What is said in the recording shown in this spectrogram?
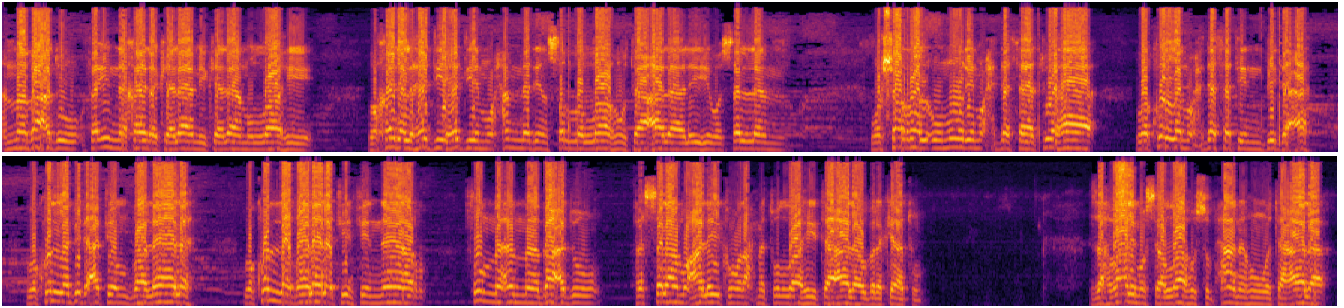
أما بعد فإن خير كلام كلام الله وخير الهدي هدي محمد صلى الله تعالى عليه وسلم وشر الأمور محدثاتها وكل محدثة بدعة وكل بدعة ضلالة وكل ضلالة في النار. ثم أما بعد فالسلام عليكم ورحمة الله تعالى وبركاته. Zahvalimo se Allahu subhanahu wa ta'ala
